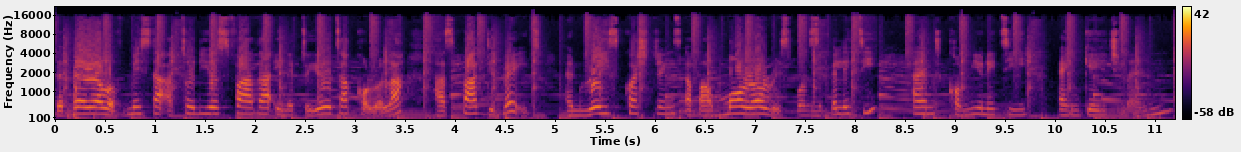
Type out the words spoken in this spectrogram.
The burial of Mr. Atodio's father in a Toyota Corolla has sparked debate and raise questions about moral responsibility and community engagement.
